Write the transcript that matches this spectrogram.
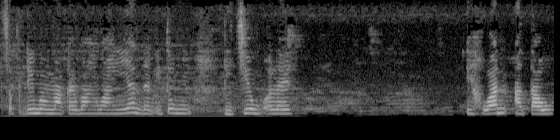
Seperti memakai wangi-wangian dan itu dicium oleh ikhwan atau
